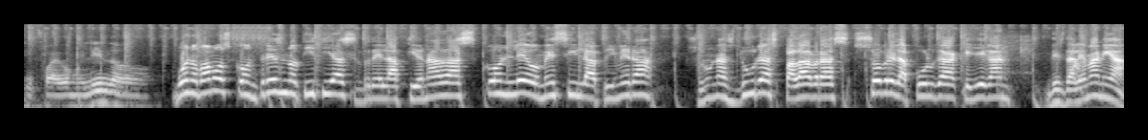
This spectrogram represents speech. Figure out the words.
y fue algo muy lindo. Bueno, vamos con tres noticias relacionadas con Leo Messi. La primera son unas duras palabras sobre la pulga que llegan desde Alemania.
